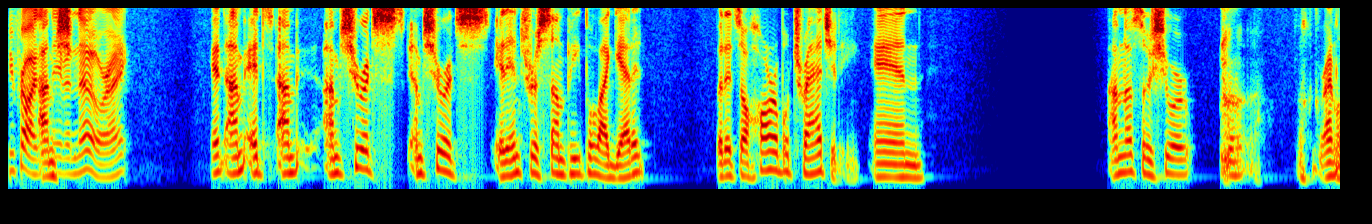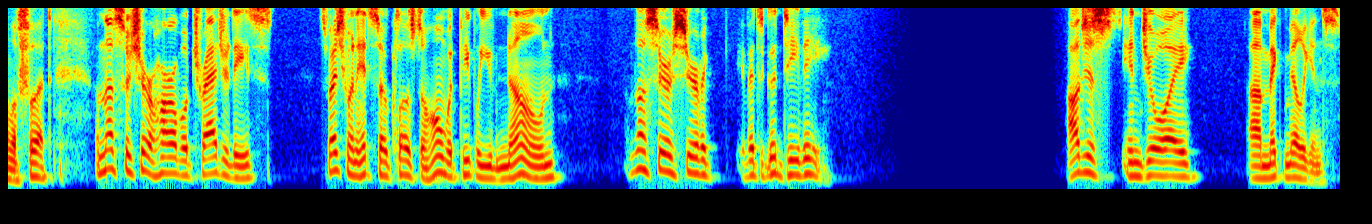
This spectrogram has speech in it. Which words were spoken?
You probably didn't I'm even sh- know, right? it, I'm it's I'm I'm sure it's I'm sure it's it interests some people. I get it, but it's a horrible tragedy. And I'm not so sure, right on the foot, I'm not so sure horrible tragedies, especially when it hits so close to home with people you've known, I'm not so sure if, if it's good TV. I'll just enjoy uh, McMillions.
